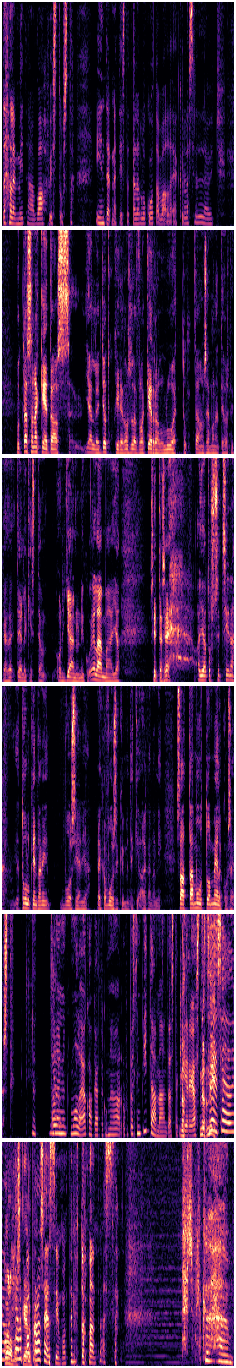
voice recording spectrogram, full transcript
tälle mitään vahvistusta internetistä tälle lukutavalle, ja kyllä sille löytyy. Mutta tässä näkee taas jälleen, että jotkut kirjat on sillä tavalla kerralla luettu. Tämä on semmoinen teos, mikä teillekin sitten on, on jäänyt niin kuin elämään. Ja sitten se ajatus sit siinä ja tulkinta niin vuosien ja ehkä vuosikymmentenkin aikana niin saattaa muuttua melkoisesti. Tämä oli nyt mulle eka kerta, kun mä rupesin pitämään tästä no, kirjasta. No, no niin, se, se ei ole helppo kerta. prosessi, mutta nyt ollaan tässä. Let me go home.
